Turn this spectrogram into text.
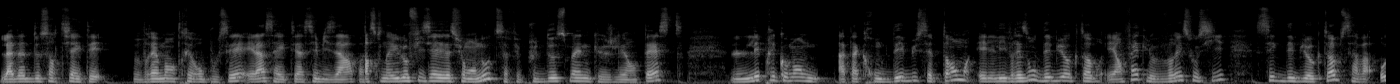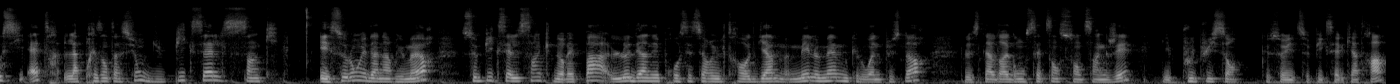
La date de sortie a été vraiment très repoussée et là, ça a été assez bizarre parce qu'on a eu l'officialisation en août, ça fait plus de deux semaines que je l'ai en test. Les précommandes attaqueront début septembre et les livraisons début octobre. Et en fait, le vrai souci, c'est que début octobre, ça va aussi être la présentation du Pixel 5. Et selon les dernières rumeurs, ce Pixel 5 n'aurait pas le dernier processeur ultra haut de gamme, mais le même que le OnePlus Nord, le Snapdragon 765G. Il est plus puissant que celui de ce Pixel 4a,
